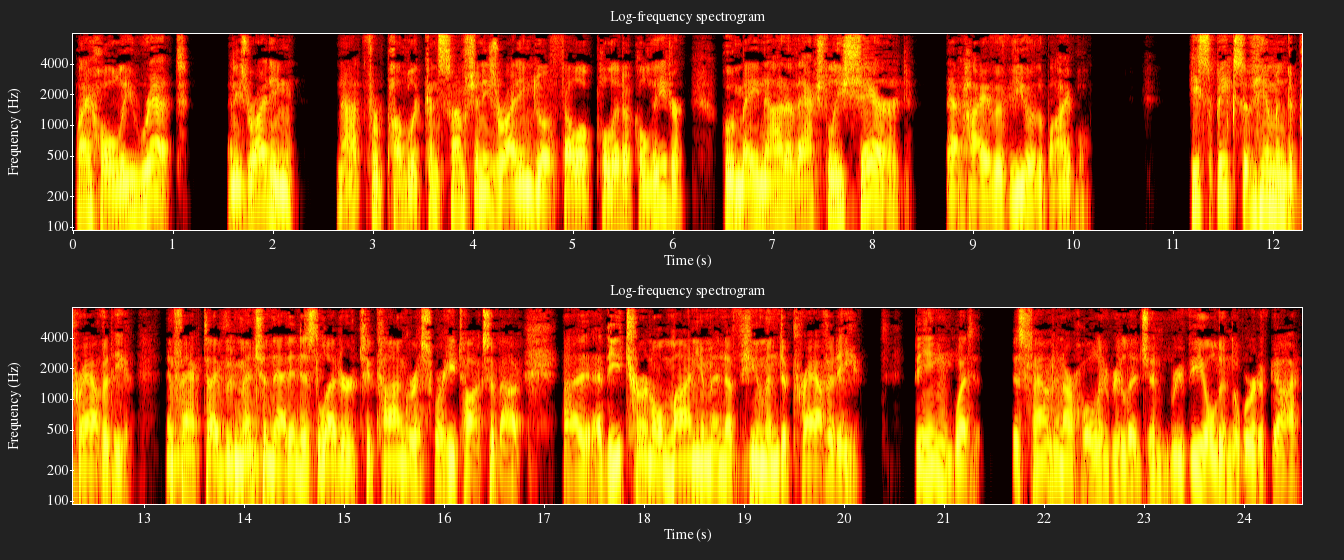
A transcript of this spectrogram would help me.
by Holy Writ. And he's writing not for public consumption. He's writing to a fellow political leader who may not have actually shared that high of a view of the Bible. He speaks of human depravity. In fact, I've mentioned that in his letter to Congress where he talks about uh, the eternal monument of human depravity being what is found in our holy religion, revealed in the Word of God.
